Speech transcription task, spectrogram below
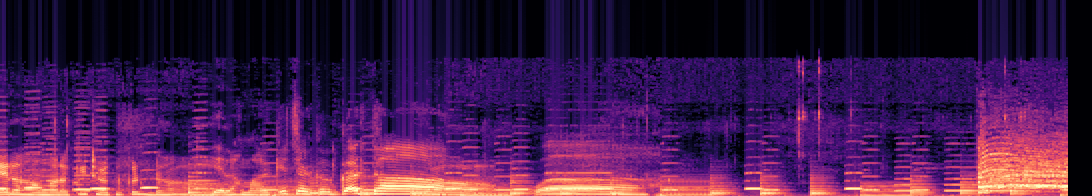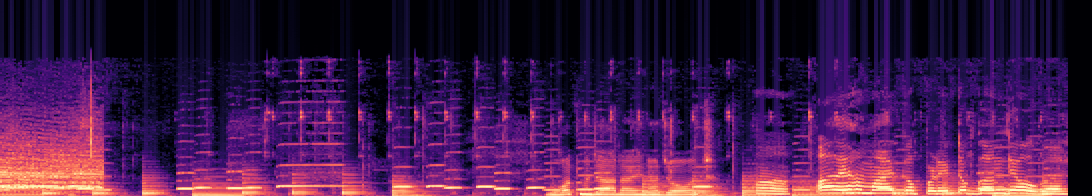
ये रहा हमारा कीचड़ का गड्ढा। ये रहा हमारा कीचड़ का गड्ढा। बहुत मज़ा आ रहा है ना जॉर्ज? हाँ अरे हमारे कपड़े तो गंदे हो गए।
